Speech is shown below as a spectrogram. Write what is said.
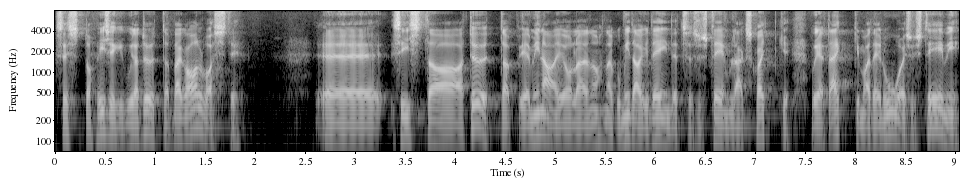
sest noh, isegi kui ta töötab väga halvasti eh, siis ta töötab ja mina ei ole noh, nagu midagi teinud, et see süsteem läheks katki või et äkki ma teen uue süsteemi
